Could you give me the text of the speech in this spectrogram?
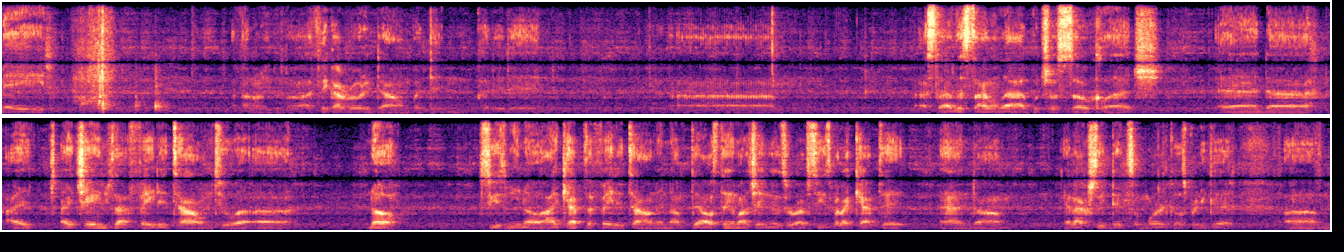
made, I don't even know, I think I wrote it down but didn't put it in. I have the Silent Lab, which was so clutch. And uh, I I changed that Faded Town to a, uh, no, excuse me, no, I kept the Faded Town, and I was thinking about changing it to Rough Seas, but I kept it, and um, it actually did some work. It was pretty good. Um,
